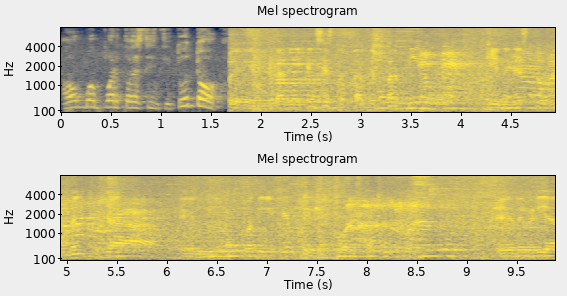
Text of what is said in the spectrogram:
a un buen puerto a este instituto. La dirigencia estatal del partido quien en estos momentos ya el actual dirigente por estatutos debería,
